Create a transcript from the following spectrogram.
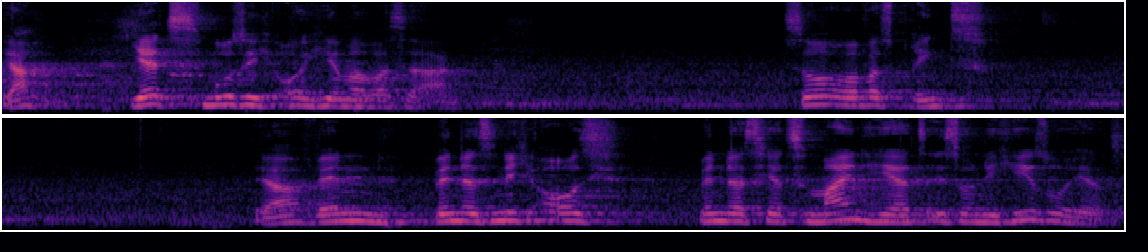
Ja, jetzt muss ich euch hier mal was sagen. So, aber was bringt's? Ja, wenn, wenn das nicht aus, wenn das jetzt mein Herz ist und nicht Jesu Herz.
